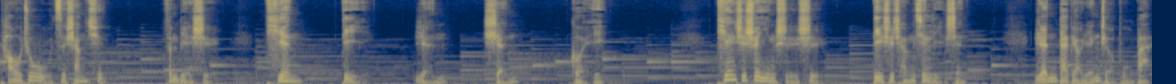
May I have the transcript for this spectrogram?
桃珠五字商训，分别是：天、地、人、神、鬼。天是顺应时势，地是诚信礼慎，人代表仁者不败，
